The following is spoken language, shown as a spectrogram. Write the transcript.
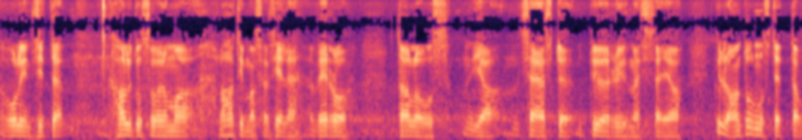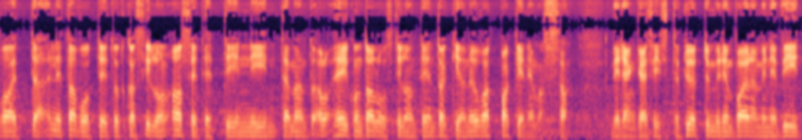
Olin sitä hallitusohjelmaa laatimassa siellä vero talous- ja säästötyöryhmässä. Ja kyllä on tunnustettava, että ne tavoitteet, jotka silloin asetettiin, niin tämän heikon taloustilanteen takia ne ovat pakenemassa meidän käsistä. Työttömyyden painaminen 5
